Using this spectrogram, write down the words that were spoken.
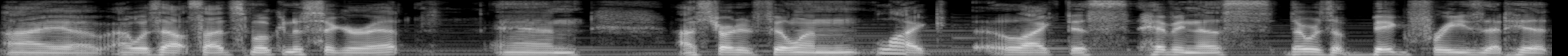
I uh, I was outside smoking a cigarette, and I started feeling like like this heaviness. There was a big freeze that hit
